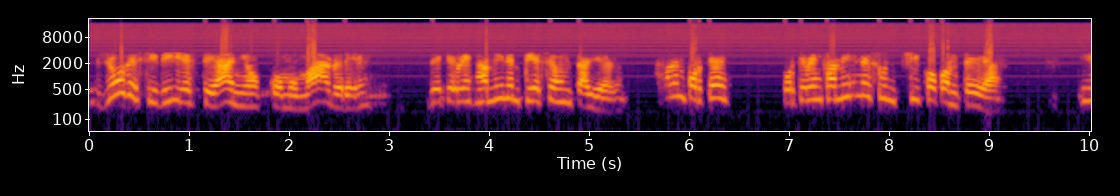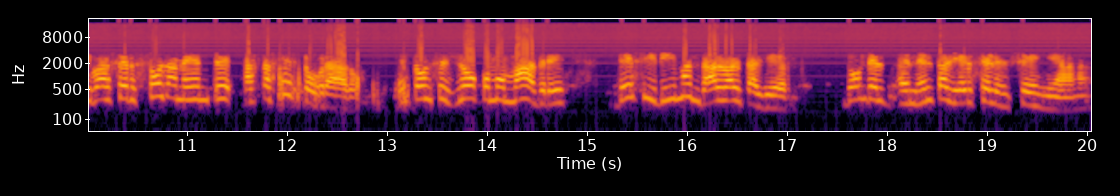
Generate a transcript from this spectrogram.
yo decidí este año como madre de que Benjamín empiece un taller. ¿Saben por qué? Porque Benjamín es un chico con TEA y va a ser solamente hasta sexto grado. Entonces yo como madre decidí mandarlo al taller, donde en el taller se le enseña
